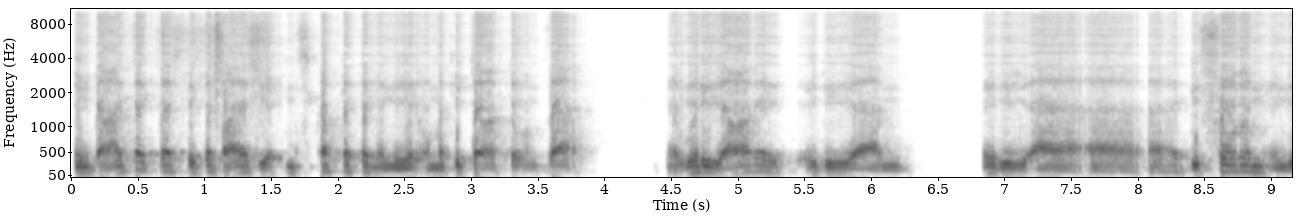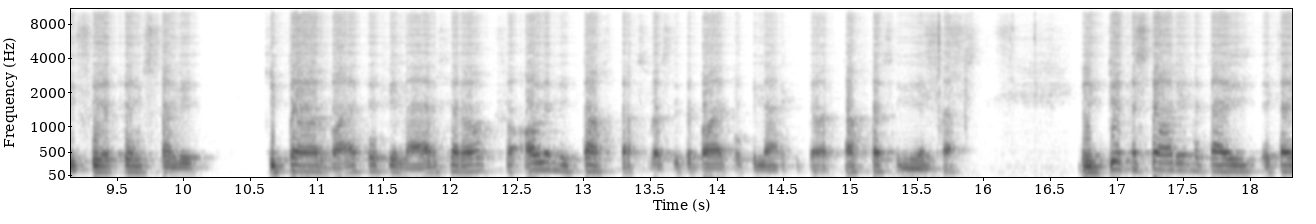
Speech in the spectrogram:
en daai tyd was dit een baie wetenskapelike manier om een gitaar te ontwerp. Nou, oor die jare het, het die, um, het die, uh, uh, uh, die vorm en die voorkomst van die gitaar baie populair geraak, vooral in die 80s was dit een baie populair gitaar, 80s en 90s. En toe op een stadium het hy, het hy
